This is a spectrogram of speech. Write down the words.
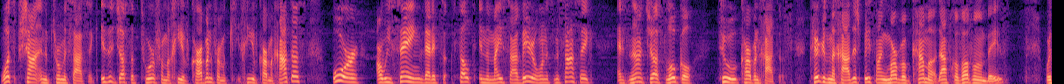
What's pshat in the ptur misasik? Is it just a ptur from a chi of carbon, from a chi of carbon chatas, or are we saying that it's felt in the maisa avera when it's misasik and it's not just local to carbon chatas? Kveger's mechadish based on Gemara Kama Daf Chavav on Beis where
